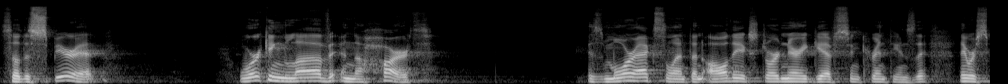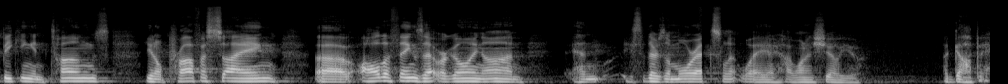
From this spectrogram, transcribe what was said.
So the Spirit, working love in the heart, is more excellent than all the extraordinary gifts in Corinthians. They, they were speaking in tongues, you know, prophesying, uh, all the things that were going on. And he said, There's a more excellent way I want to show you agape,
